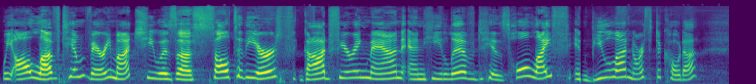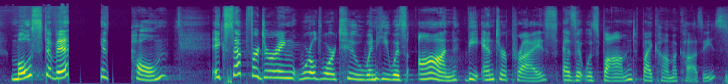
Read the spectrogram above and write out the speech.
We all loved him very much. He was a salt of the earth, God fearing man, and he lived his whole life in Beulah, North Dakota, most of it his home, except for during World War II when he was on the Enterprise as it was bombed by kamikazes.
